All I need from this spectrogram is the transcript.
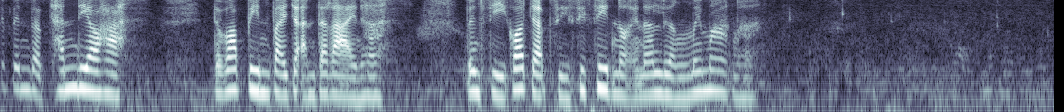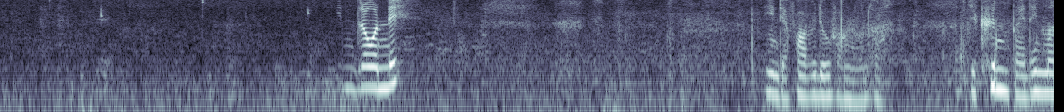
จะเป็นแบบชั้นเดียวค่ะ แต่ว่าปีนไปจะอันตรายนะคะ เป็นสีก็จะสีซีดๆหน่อยนะ เหลืองไม่มากนะคะบินโดรนดิ นี่เดี๋ยวพาไปดูฝั่งนู้นค่ะ จะขึ้นไปได้ไหม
